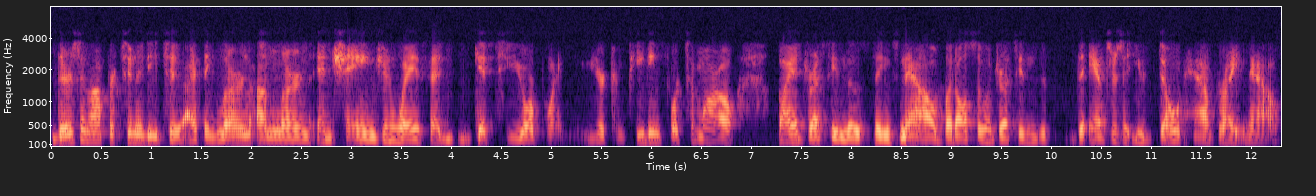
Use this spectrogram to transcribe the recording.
there's an opportunity to, I think, learn, unlearn, and change in ways that get to your point. You're competing for tomorrow by addressing those things now, but also addressing the, the answers that you don't have right now.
